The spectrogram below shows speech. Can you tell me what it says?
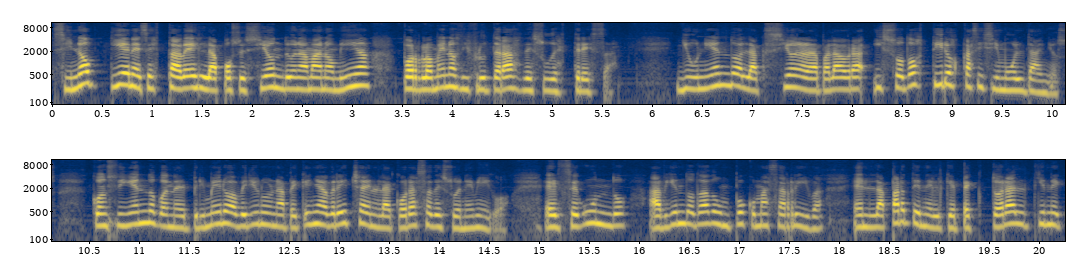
Si no obtienes esta vez la posesión de una mano mía, por lo menos disfrutarás de su destreza. Y uniendo la acción a la palabra, hizo dos tiros casi simultáneos, consiguiendo con el primero abrir una pequeña brecha en la coraza de su enemigo. El segundo, habiendo dado un poco más arriba, en la parte en el que pectoral tiene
